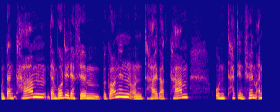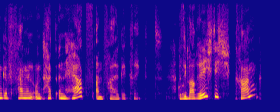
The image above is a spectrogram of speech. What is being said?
Und dann kam, dann wurde der Film begonnen und Halgard kam und hat den Film angefangen und hat einen Herzanfall gekriegt. Also sie war richtig krank,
